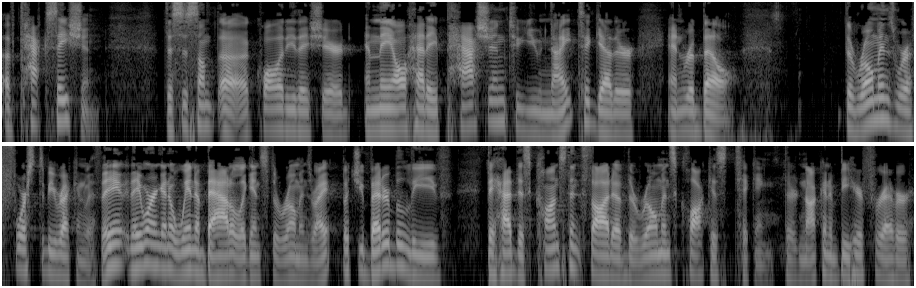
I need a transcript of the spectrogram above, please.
of taxation. This is some uh, a quality they shared, and they all had a passion to unite together and rebel. The Romans were a force to be reckoned with. They, they weren't going to win a battle against the Romans, right? But you better believe they had this constant thought of the Romans' clock is ticking. They're not going to be here forever.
